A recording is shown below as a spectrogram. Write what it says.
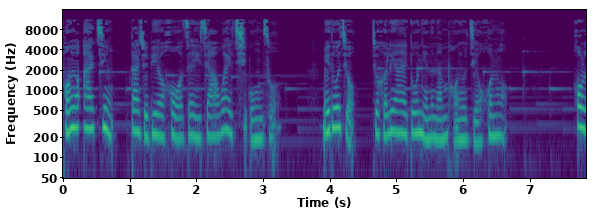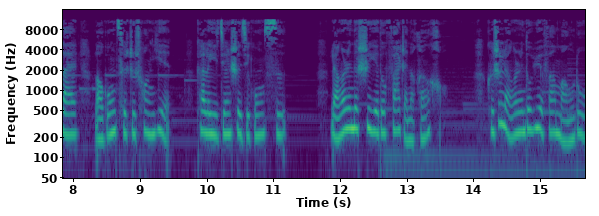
朋友阿静大学毕业后在一家外企工作，没多久就和恋爱多年的男朋友结婚了。后来老公辞职创业，开了一间设计公司，两个人的事业都发展的很好。可是两个人都越发忙碌，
